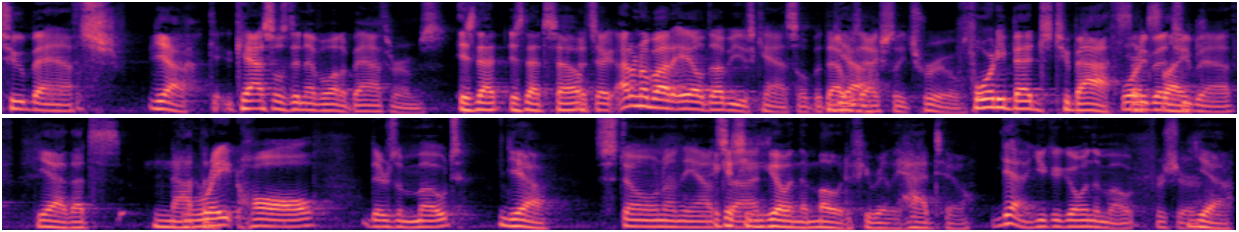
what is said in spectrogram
two baths. Yeah. C- Castles didn't have a lot of bathrooms. Is that is that so? That's, I don't know about ALW's castle, but that was actually true. Forty beds, two baths. 40 That's bed, like- two bath. Yeah, that's not the- Great hall. There's a moat, yeah. stone on the outside. I guess you could go in the moat if you really had to. yeah, you could go in the moat for sure. Yeah.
